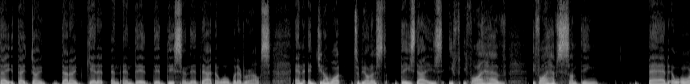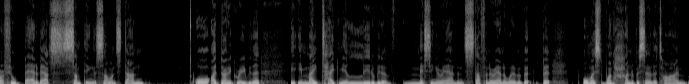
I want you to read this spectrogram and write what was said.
they they don't they don't get it and and they're they're this and they're that or whatever else, and and you know what? To be honest, these days, if if I have if I have something bad or, or, I feel bad about something that someone's done or I don't agree with it, it, it may take me a little bit of messing around and stuffing around and whatever, but but almost 100% of the time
